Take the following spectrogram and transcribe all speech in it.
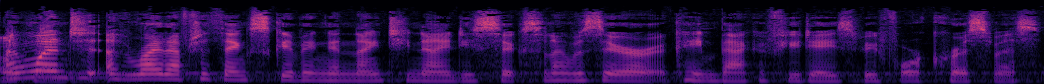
I went uh, right after Thanksgiving in 1996, and I was there. I came back a few days before Christmas.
